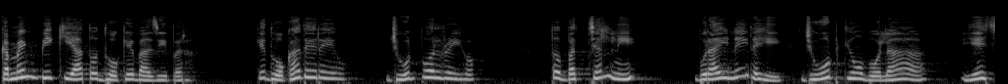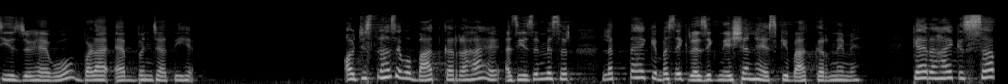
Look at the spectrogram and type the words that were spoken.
کمنٹ بھی کیا تو دھوکے بازی پر، کہ دھوکہ دے رہی ہو، جھوٹ بول رہی ہو۔ تو بد چلنی برائی نہیں رہی، جھوٹ کیوں بولا؟ یہ چیز جو ہے وہ بڑا ایپ بن جاتی ہے۔ اور جس طرح سے وہ بات کر رہا ہے، عزیز مصر، لگتا ہے کہ بس ایک ریزگنیشن ہے اس کی بات کرنے میں۔ کہہ رہا ہے کہ سب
